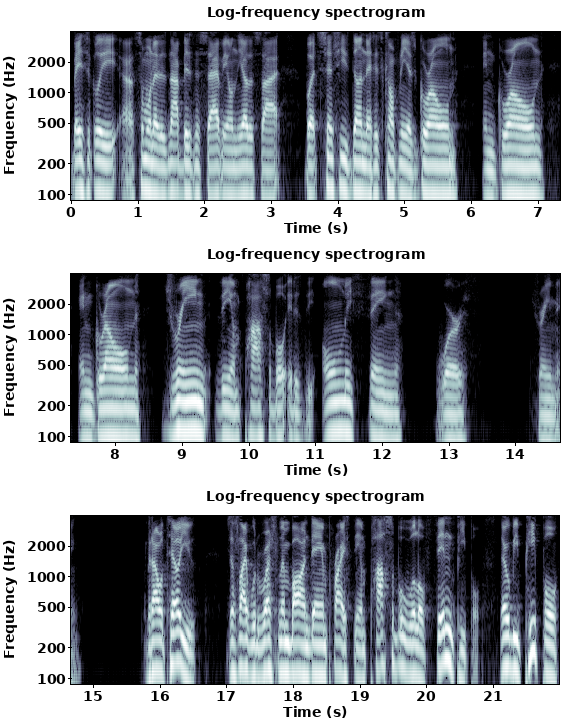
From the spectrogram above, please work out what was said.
basically uh, someone that is not business savvy on the other side. But since he's done that, his company has grown and grown and grown Dream the impossible. It is the only thing worth dreaming. But I will tell you, just like with Rush Limbaugh and Dan Price, the impossible will offend people. There will be people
